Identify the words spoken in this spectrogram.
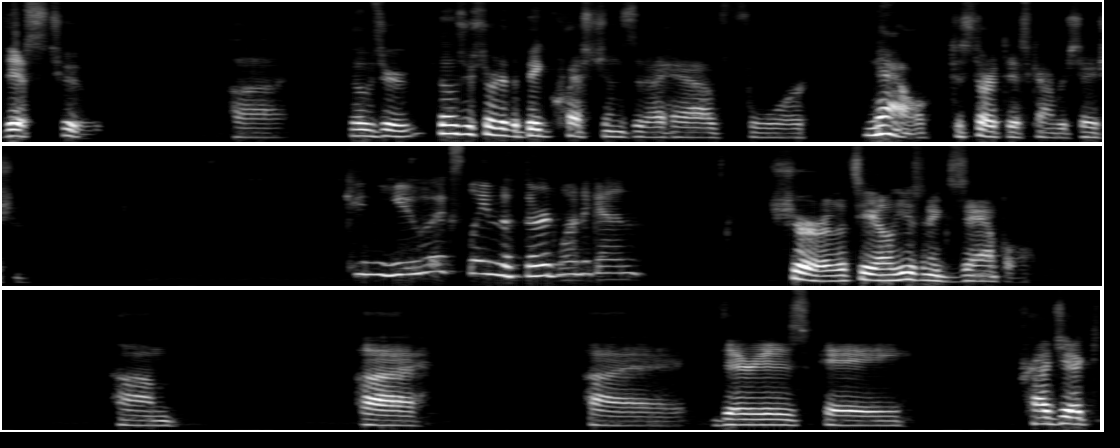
this too? Uh, those are those are sort of the big questions that I have for now to start this conversation. Can you explain the third one again? Sure. Let's see. I'll use an example. Um, uh, uh, there is a project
